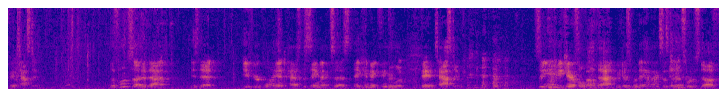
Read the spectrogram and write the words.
fantastic. The flip side of that is that if your client has the same access, they can make things look fantastic. So you need to be careful about that because when they have access to that sort of stuff,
